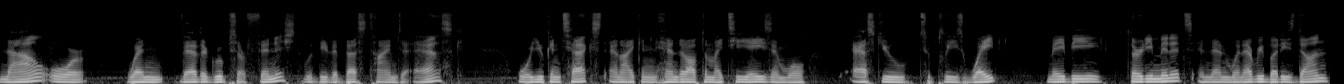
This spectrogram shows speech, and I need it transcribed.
now or when the other groups are finished would be the best time to ask. Or you can text and I can hand it off to my TAs and we'll ask you to please wait maybe 30 minutes and then when everybody's done,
